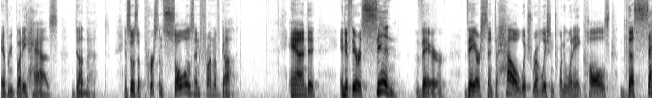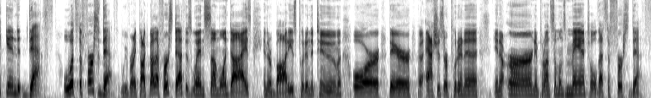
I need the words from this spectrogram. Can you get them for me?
Everybody has done that. And so, as a person's soul is in front of God, and and if there is sin there, they are sent to hell, which Revelation 21:8 calls the second death. Well, what's the first death? We've already talked about that. First death is when someone dies and their body is put in the tomb or their uh, ashes are put in a in an urn and put on someone's mantle. That's the first death.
